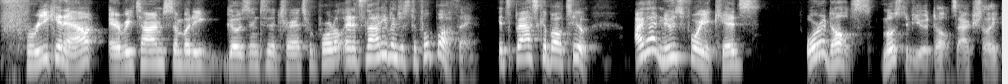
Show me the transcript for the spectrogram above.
freaking out every time somebody goes into the transfer portal. And it's not even just a football thing, it's basketball too. I got news for you, kids or adults, most of you adults, actually.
